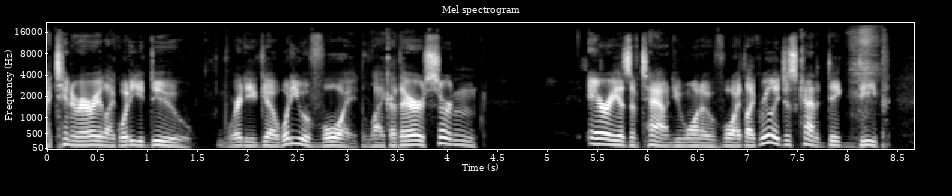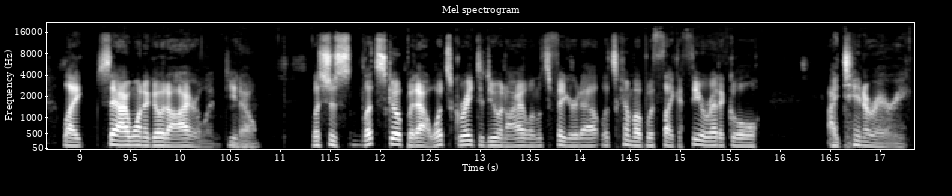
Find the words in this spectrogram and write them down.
itinerary. Like, what do you do? Where do you go? What do you avoid? Like, are there certain areas of town you want to avoid? Like, really, just kind of dig deep. Like, say I want to go to Ireland. You know, let's just let's scope it out. What's great to do in Ireland? Let's figure it out. Let's come up with like a theoretical itinerary.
